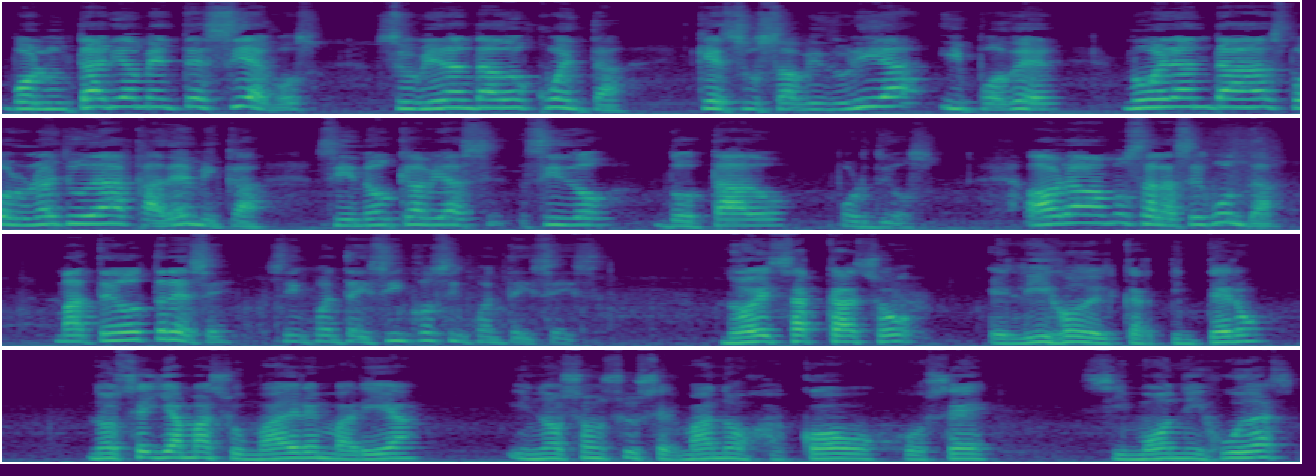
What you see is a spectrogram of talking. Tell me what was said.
voluntariamente ciegos, se hubieran dado cuenta que su sabiduría y poder no eran dadas por una ayuda académica, sino que había sido dotado por Dios. Ahora vamos a la segunda, Mateo 13, 55-56. ¿No es acaso el hijo del carpintero? ¿No se llama su madre María y no son sus hermanos Jacobo, José, Simón y Judas?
